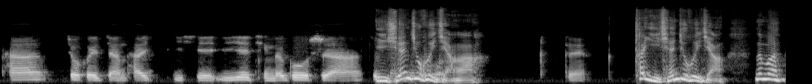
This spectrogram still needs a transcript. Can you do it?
他就会讲他一些一夜情的故事啊。以前就会讲啊，对，他以前就会讲。那么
